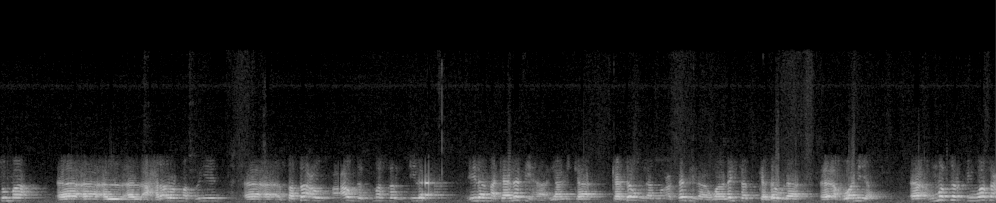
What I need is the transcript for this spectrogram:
ثم آه، آه، ال- الأحرار المصريين آه، آه، استطاعوا عودة مصر إلى إلى مكانتها يعني كدولة معتدلة وليست كدولة آه، إخوانية. آه، مصر في وضع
